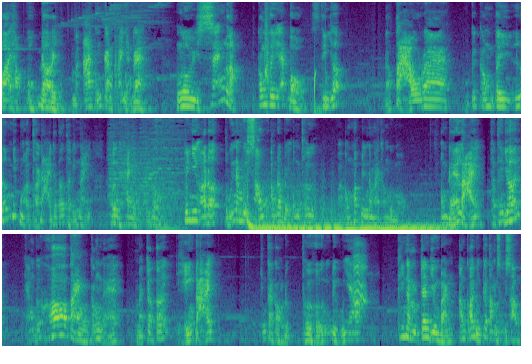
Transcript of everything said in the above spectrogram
bài học cuộc đời mà ai cũng cần phải nhận ra. Người sáng lập công ty Apple, Steve Jobs, đã tạo ra một cái công ty lớn nhất mọi thời đại cho tới thời điểm này, hơn 2.000 tỷ đô. Tuy nhiên ở độ tuổi 56 ông đã bị ung thư và ông mất đi năm 2011 ông để lại cho thế giới cả một cái kho tàng công nghệ mà cho tới hiện tại chúng ta còn được thừa hưởng những điều quý giá đó. Khi nằm trên giường bệnh, ông có những cái tâm sự sau.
